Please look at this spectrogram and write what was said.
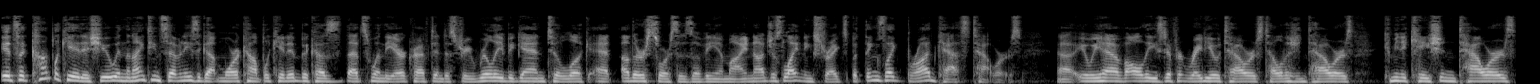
it's a complicated issue. In the 1970s, it got more complicated because that's when the aircraft industry really began to look at other sources of EMI, not just lightning strikes, but things like broadcast towers. Uh, we have all these different radio towers, television towers, communication towers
